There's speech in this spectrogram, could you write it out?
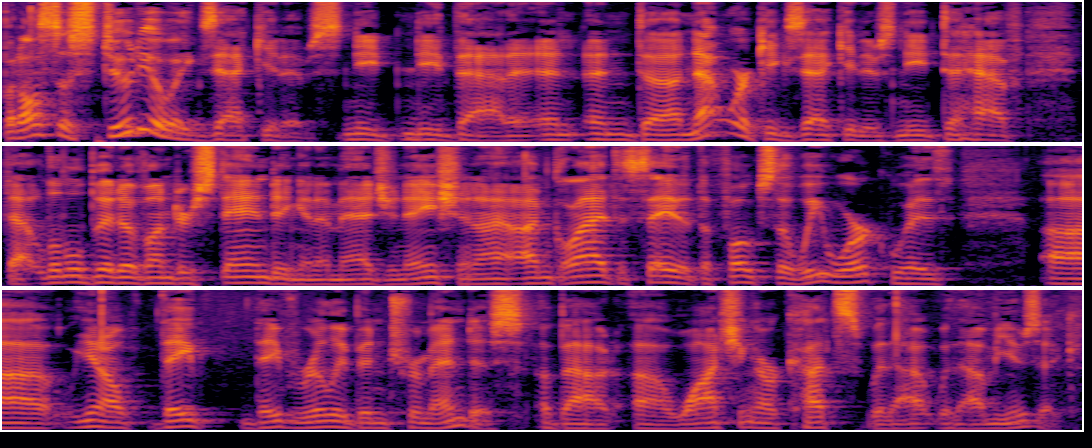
but also studio executives need need that. And and uh, network executives need to have that little bit of understanding and imagination. I, I'm glad to say that the folks that we work with uh, you know, they've they've really been tremendous about uh, watching our cuts without without music.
